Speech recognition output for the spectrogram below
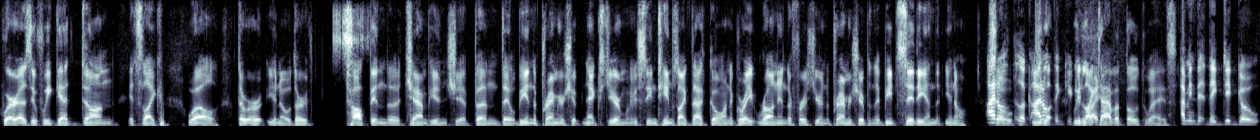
Whereas if we get done, it's like, well, there were you know they're top in the championship and they'll be in the premiership next year and we've seen teams like that go on a great run in their first year in the premiership and they beat city and you know I don't so look. I don't think you. We like to off, have it both ways. I mean, they, they did go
